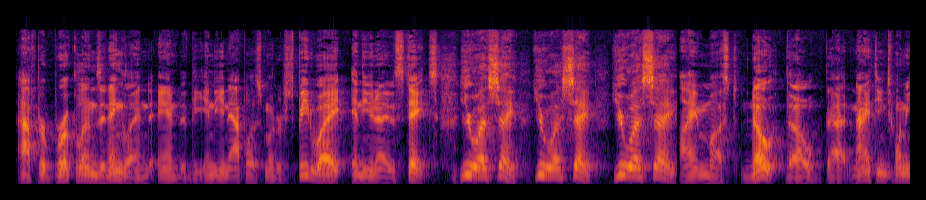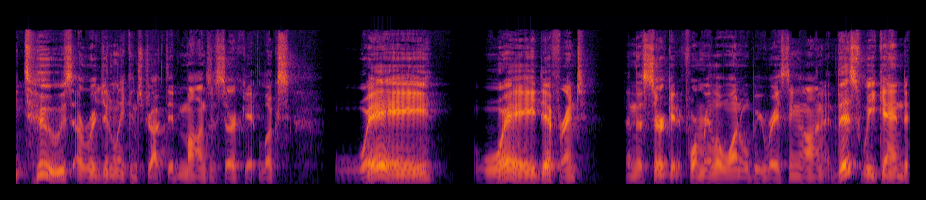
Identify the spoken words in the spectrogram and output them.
after Brooklands in England and the Indianapolis Motor Speedway in the United States. USA, USA, USA. I must note, though, that 1922's originally constructed Monza circuit looks way, way different than the circuit Formula One will be racing on this weekend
